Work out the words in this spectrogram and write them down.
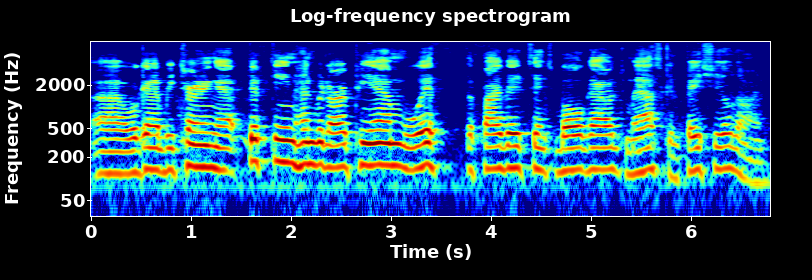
Uh, we're going to be turning at 1500 RPM with the 5 8 inch bowl gouge mask and face shield on.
